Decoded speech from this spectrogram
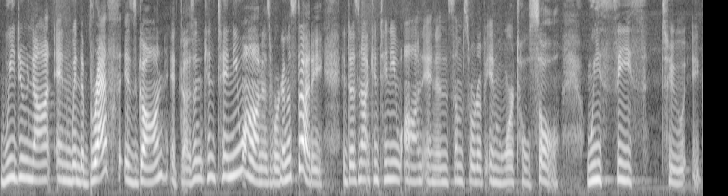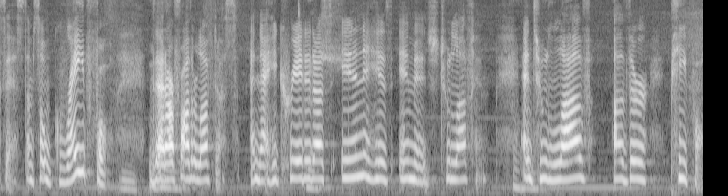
We do not, and when the breath is gone, it doesn't continue on as we're going to study. It does not continue on and in some sort of immortal soul. We cease to exist. I'm so grateful that our Father loved us and that He created us in His image to love Him and mm-hmm. to love other people.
